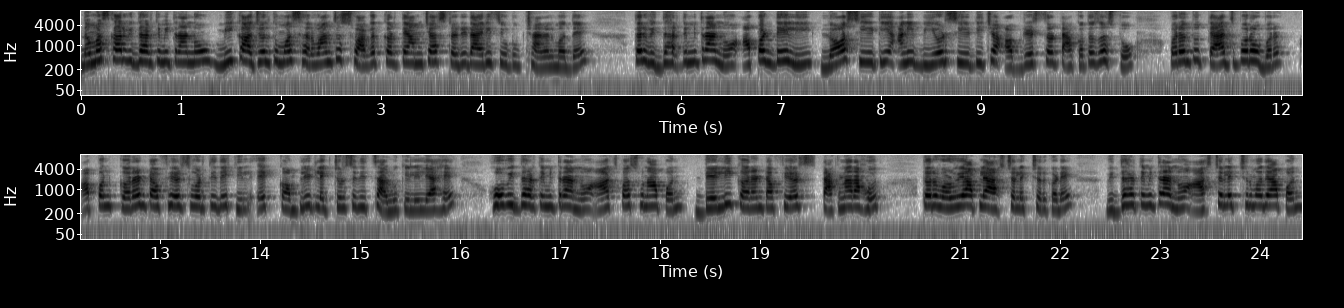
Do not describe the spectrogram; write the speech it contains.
नमस्कार विद्यार्थी मित्रांनो मी काजल तुम्हा सर्वांचं स्वागत करते आमच्या स्टडी डायरीज यूट्यूब चॅनलमध्ये तर विद्यार्थी मित्रांनो आपण daily law C E T आणि बी एड सी ई टीच्या अपडेट्स तर टाकतच असतो परंतु त्याचबरोबर आपण करंट अफेअर्सवरती देखील एक कंप्लीट लेक्चर सिरीज चालू केलेली आहे. हो विद्यार्थी मित्रांनो आजपासून आपण डेली करंट अफेअर्स टाकणार आहोत. तर वळूया आपल्या आजच्या लेक्चरकडे विद्यार्थी मित्रांनो आजच्या लेक्चरमध्ये आपण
